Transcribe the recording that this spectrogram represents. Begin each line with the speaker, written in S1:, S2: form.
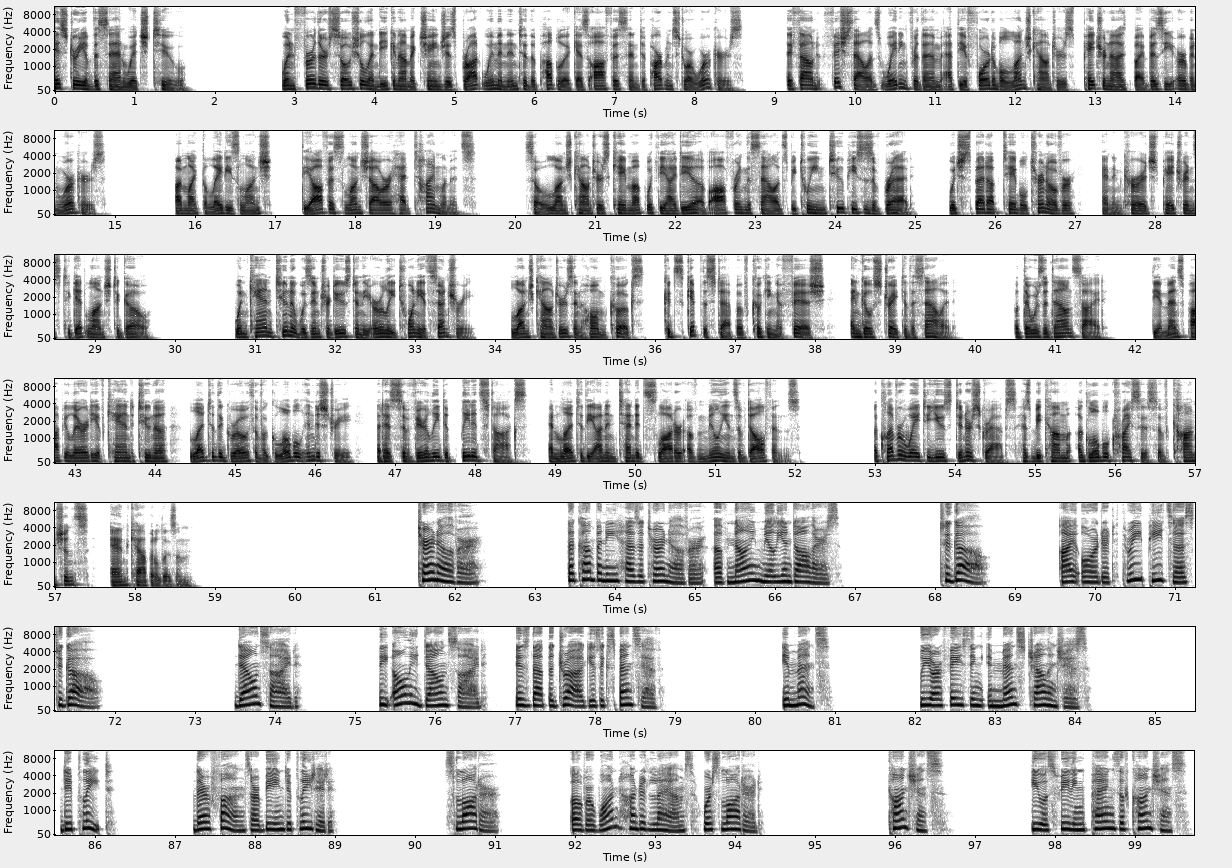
S1: History of the Sandwich 2. When further social and economic changes brought women into the public as office and department store workers, they found fish salads waiting for them at the affordable lunch counters patronized by busy urban workers. Unlike the ladies' lunch, the office lunch hour had time limits. So lunch counters came up with the idea of offering the salads between two pieces of bread, which sped up table turnover and encouraged patrons to get lunch to go. When canned tuna was introduced in the early 20th century, lunch counters and home cooks could skip the step of cooking a fish and go straight to the salad. But there was a downside. The immense popularity of canned tuna led to the growth of a global industry that has severely depleted stocks and led to the unintended slaughter of millions of dolphins. A clever way to use dinner scraps has become a global crisis of conscience and capitalism.
S2: Turnover The company has a turnover of $9 million. To go. I ordered three pizzas to go. Downside The only downside is that the drug is expensive. Immense we are facing immense challenges. Deplete. Their funds are being depleted. Slaughter. Over 100 lambs were slaughtered. Conscience. He was feeling pangs of conscience.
